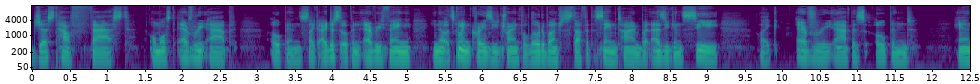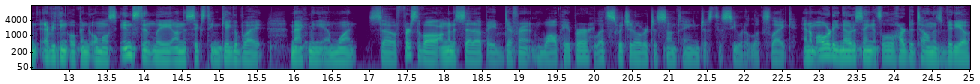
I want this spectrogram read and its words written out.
just how fast almost every app opens. Like I just opened everything, you know, it's going crazy trying to load a bunch of stuff at the same time. But as you can see, like every app is opened and everything opened almost instantly on the 16 gigabyte Mac Mini M1. So first of all, I'm going to set up a different wallpaper. Let's switch it over to something just to see what it looks like. And I'm already noticing it's a little hard to tell in this video,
